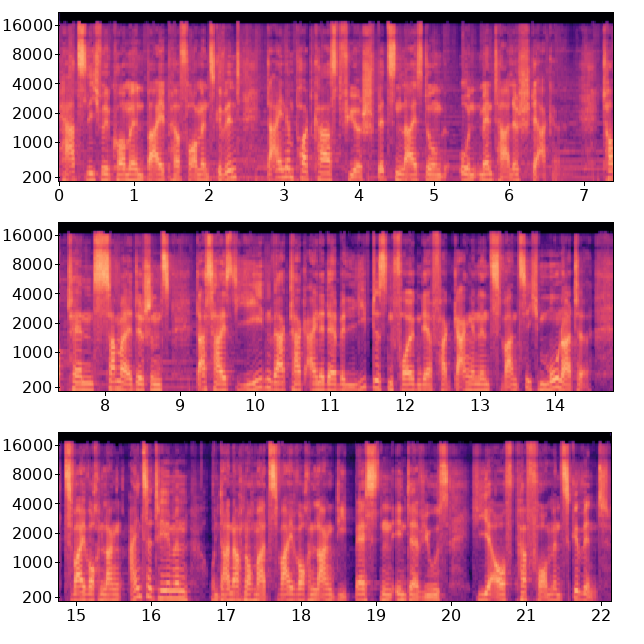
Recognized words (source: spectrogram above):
Herzlich willkommen bei Performance gewinnt, deinem Podcast für Spitzenleistung und mentale Stärke. Top 10 Summer Editions, das heißt jeden Werktag eine der beliebtesten Folgen der vergangenen 20 Monate. Zwei Wochen lang Einzelthemen und danach nochmal zwei Wochen lang die besten Interviews hier auf Performance gewinnt.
